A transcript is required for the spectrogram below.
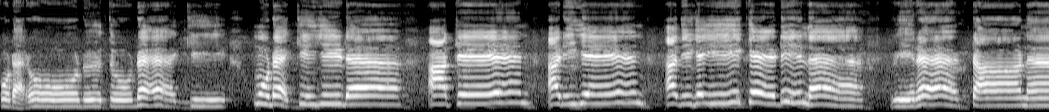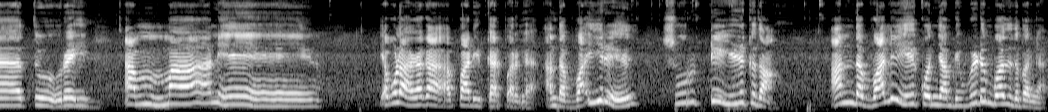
குடரோடு துடக்கி முடக்கியிட ஆற்றேன் அடியேன் அதிகை கெடில விரட்டான துறை அம்மானே. எவ்வளோ அழகாக பாடியிருக்கார் பாருங்க. அந்த வயிறு சுருட்டி இழுக்குதான். அந்த வலி கொஞ்சம் அப்படி விடும்போது இது பாருங்கள்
